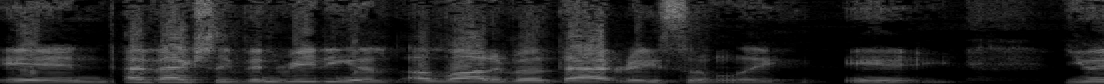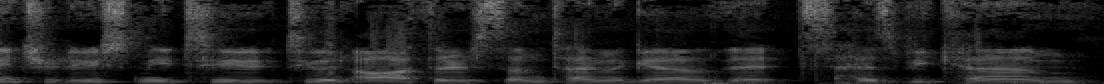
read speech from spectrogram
And I've actually been reading a, a lot about that recently. It, you introduced me to, to an author some time ago that has become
